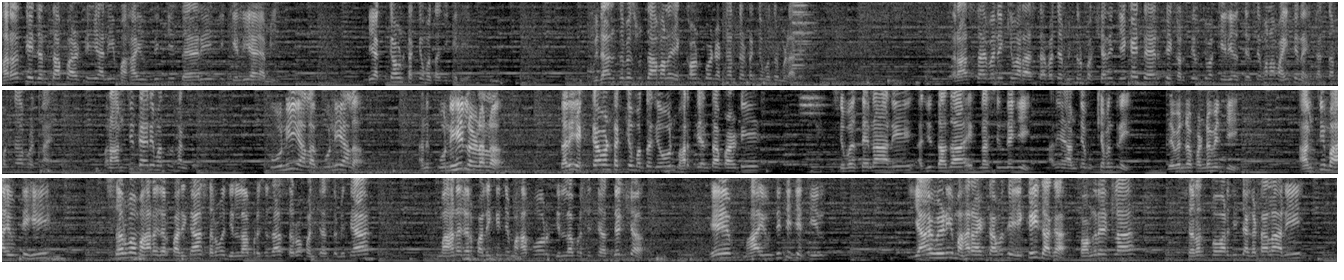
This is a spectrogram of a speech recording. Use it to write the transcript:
Bharatiya Janata party आणि महायुतीची तयारी जी केली आहे आम्ही ही एक्कावन्न टक्के मताची केली आहे. विधानसभेत सुद्धा आम्हाला एक्कावन्न पॉईंट अठ्याहत्तर टक्के मतं मिळाले. राजसाहेबांनी किंवा राजसाहेबांच्या मित्रपक्षाने जे काही तयारी ते करतील किंवा केली असेल ते मला माहिती नाही. त्यांचा पक्षाचा प्रश्न आहे. पण आमची तयारी मात्र सांगतो. कोणी आलं कोणी आलं आणि कोणीही लढलं तरी एक्कावन्न टक्के मतं घेऊन भारतीय जनता पार्टी शिवसेना आणि अजितदादा एकनाथ शिंदेजी आणि आमचे मुख्यमंत्री देवेंद्र फडणवीसजी आमची महायुती ही सर्व महानगरपालिका सर्व जिल्हा परिषदा सर्व पंचायत समित्या महानगरपालिकेचे महापौर जिल्हा परिषदेचे अध्यक्ष हे महायुतीचेच येतील. यावेळी महाराष्ट्रामध्ये एकही जागा काँग्रेसला शरद पवारजीच्या गटाला आणि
